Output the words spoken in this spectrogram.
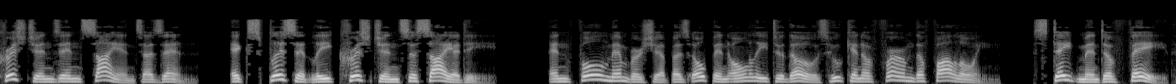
Christians in Science is an explicitly Christian society, and full membership is open only to those who can affirm the following statement of faith.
